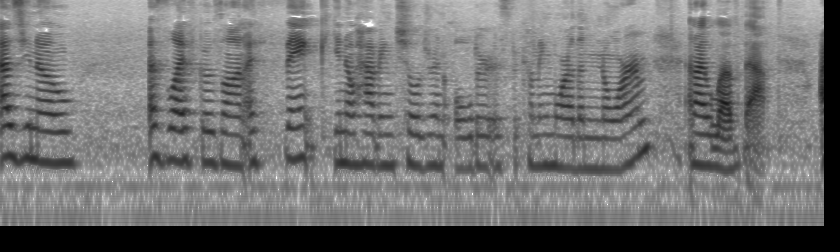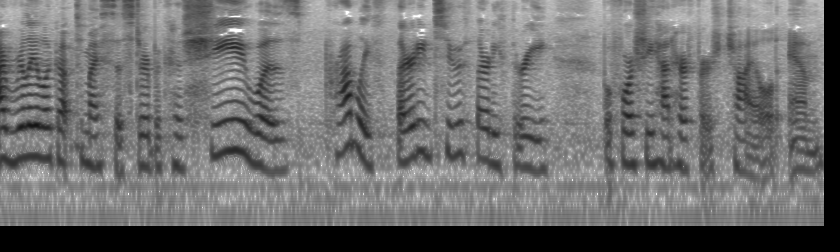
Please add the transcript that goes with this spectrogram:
as you know as life goes on, I think, you know, having children older is becoming more of the norm, and I love that. I really look up to my sister because she was probably 32, 33 before she had her first child and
